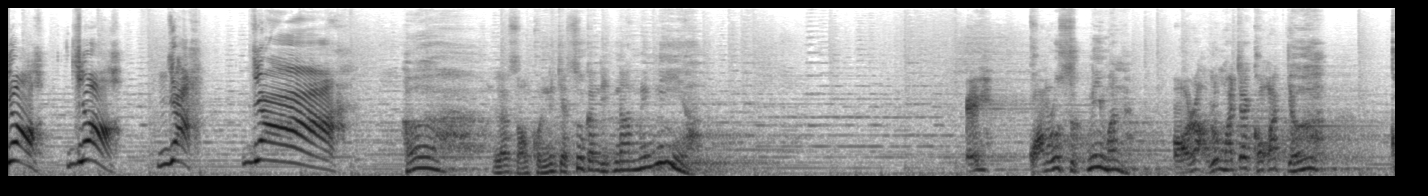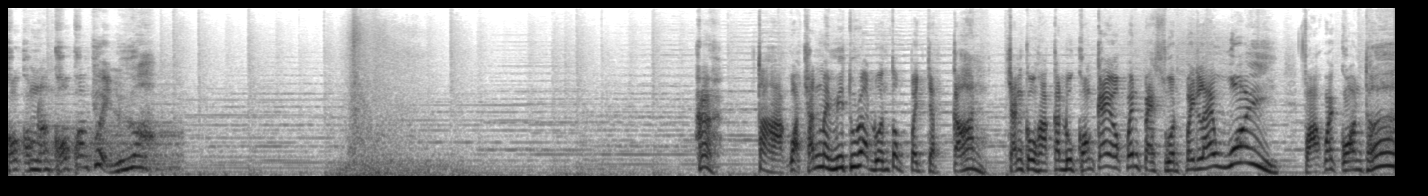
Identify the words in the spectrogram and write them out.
ย่าย่าย่าย่าเฮ้อแล้วสองคนนี้จะสู้กันอีกนานไหมเนี่ย เอ๊ะ ความรู้สึกนี่มัน ออร่าลมหายใจของอาเจอ ขอกำลังขอความช่วยเหลือ ฮะถ้าหากว่าฉันไม่มีธุระด่วนต้องไปจัดการ ฉันคงหักกระดูกของแกออกเป็นแปดส่วนไปแล้วเว้ย ฝากไว้ก่อนเถอะ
